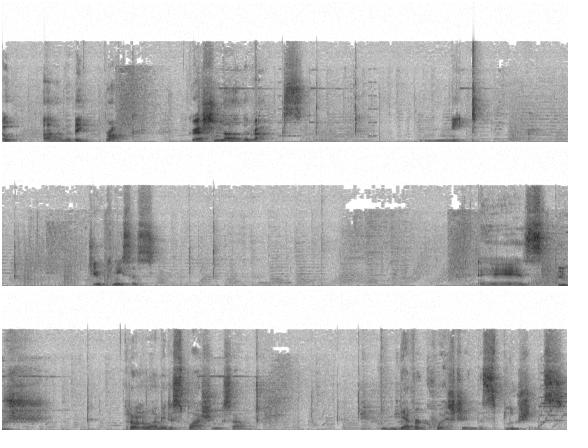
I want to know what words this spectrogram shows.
Oh, I'm a big rock. Crashing other rocks. Geokinesis. A sploosh. I don't know why I made a splashing sound. Never question the splooshes.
